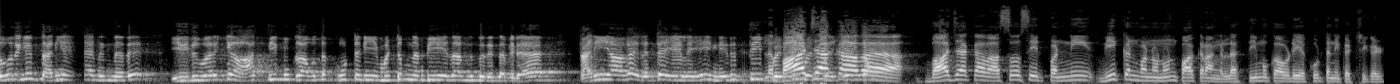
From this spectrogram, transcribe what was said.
தொகுதியிலும் தனியா நின்னது. இது வரைக்கும் அதிமுக வந்து கூட்டணியை மட்டும் நம்பியே தான் இருந்ததே தவிர தனியாக இரட்டை ஏழையை நிறுத்தி பாஜகவை பாஜகவை அசோசியேட் பண்ணி வீக்கன் பண்ணணும்னு பாக்குறாங்கல்ல திமுகவுடைய கூட்டணி கட்சிகள்.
